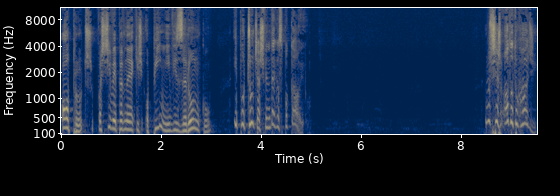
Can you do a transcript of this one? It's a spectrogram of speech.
oprócz właściwej pewnej jakiejś opinii, wizerunku i poczucia świętego spokoju. No przecież o to tu chodzi.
